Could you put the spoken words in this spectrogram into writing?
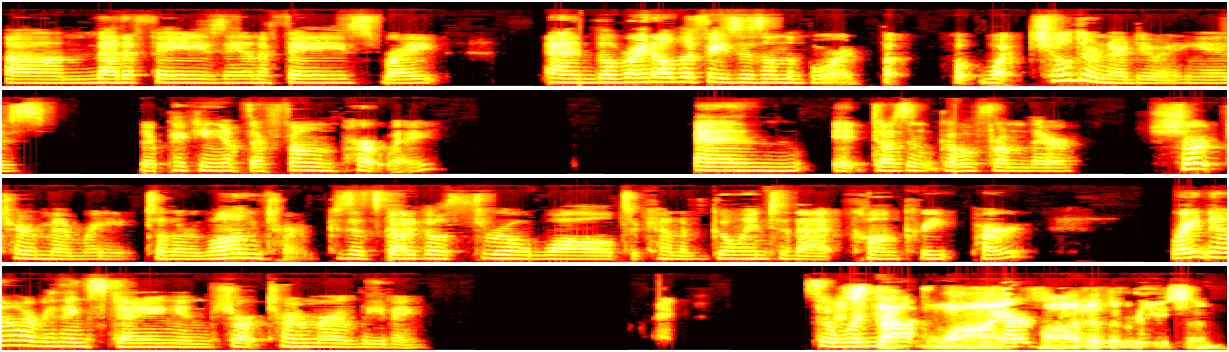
um, metaphase, anaphase, right? And they'll write all the phases on the board. But but what children are doing is they're picking up their phone partway, and it doesn't go from their short-term memory to their long-term because it's got to go through a wall to kind of go into that concrete part. Right now, everything's staying in short-term or leaving. So we're not why part of the reason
